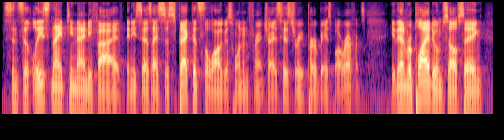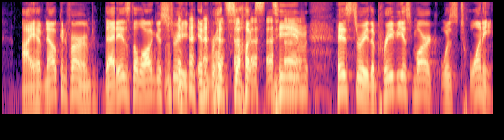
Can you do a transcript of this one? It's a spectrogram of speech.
since at least 1995, and he says I suspect it's the longest one in franchise history per Baseball Reference. He then replied to himself saying. I have now confirmed that is the longest streak in Red Sox team history. The previous mark was 20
